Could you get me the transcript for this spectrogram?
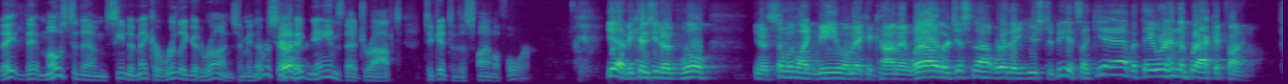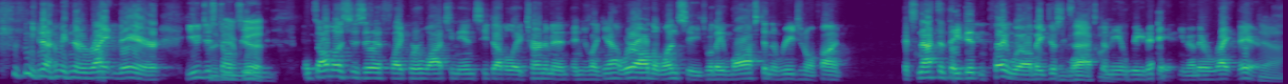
they they most of them seem to make a really good runs. I mean, there were some sure. big names that dropped to get to this final four. Yeah, because you know, we'll you know, someone like me will make a comment, well, they're just not where they used to be. It's like, yeah, but they were in the bracket final. you know, I mean, they're right there. You just don't see good. It's almost as if like we're watching the NCAA tournament and you're like, yeah, we're all the one seeds. Well, they lost in the regional final. It's not that they didn't play well; they just exactly. lost in the Elite Eight. You know, they were right there. Yeah,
